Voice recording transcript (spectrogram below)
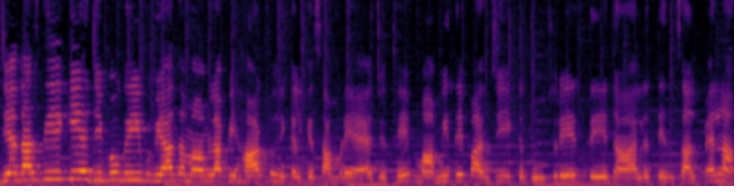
ਜਿਵੇਂ ਦੱਸਦੀ ਹੈ ਕਿ ਅਜੀਬੋ-ਗਰੀਬ ਵਿਆਹ ਦਾ ਮਾਮਲਾ ਬਿਹਾਰ ਤੋਂ ਨਿਕਲ ਕੇ ਸਾਹਮਣੇ ਆਇਆ ਜਿੱਥੇ ਮਾਮੀ ਤੇ ਭਾਂਜੀ ਇੱਕ ਦੂਸਰੇ ਦੇ ਨਾਲ 3 ਸਾਲ ਪਹਿਲਾਂ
